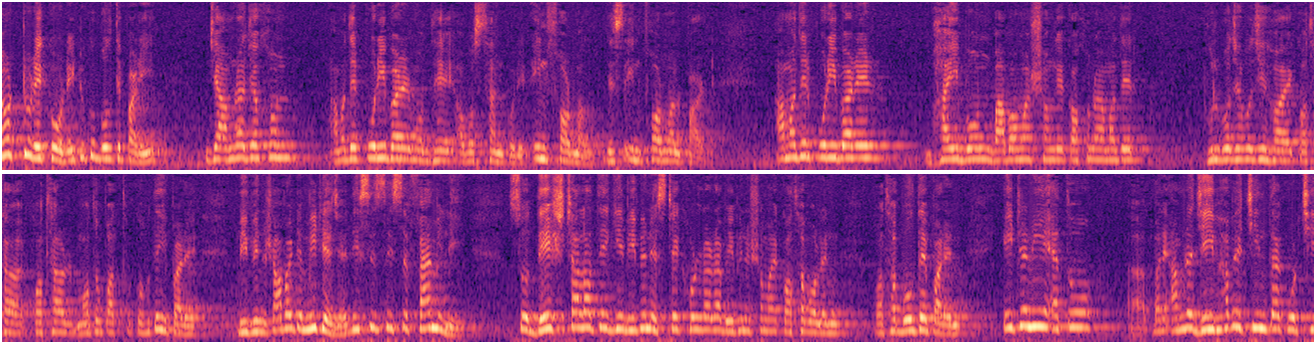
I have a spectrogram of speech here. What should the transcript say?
নট টু রেকর্ড এটুকু বলতে পারি যে আমরা যখন আমাদের পরিবারের মধ্যে অবস্থান করি ইনফর্মাল দিস ইনফর্মাল পার্ট আমাদের পরিবারের ভাই বোন বাবা মার সঙ্গে কখনো আমাদের ভুল বোঝাবুঝি হয়, কথা, কথার মত পার্থক্য হতেই পারে, বিভিন্ন, সবাই এটা মিটে যায় this is this a family so দেশ চালাতে গিয়ে বিভিন্ন স্টেক হোল্ডাররা বিভিন্ন সময় কথা বলেন, কথা বলতে পারেন, এটা নিয়ে এত মানে আমরা যেইভাবে চিন্তা করছি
